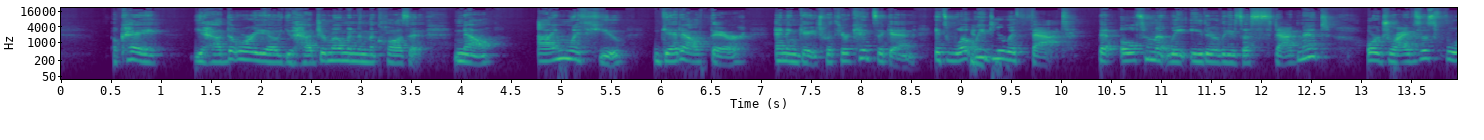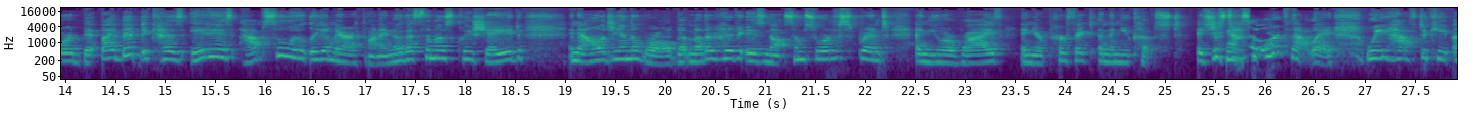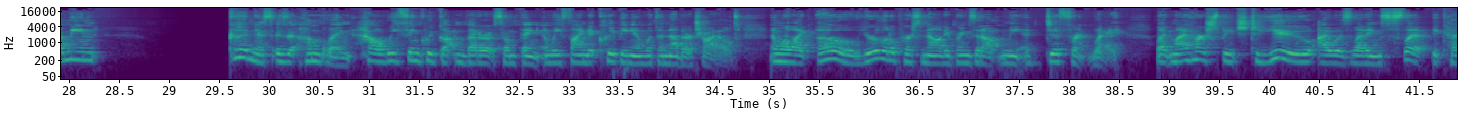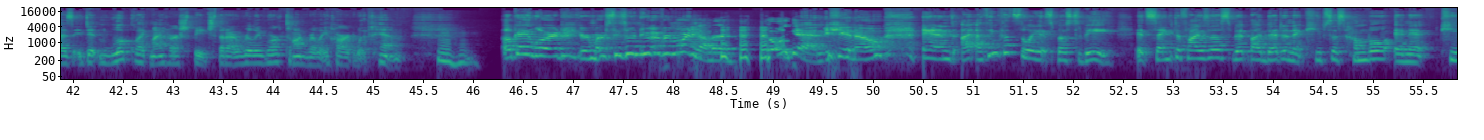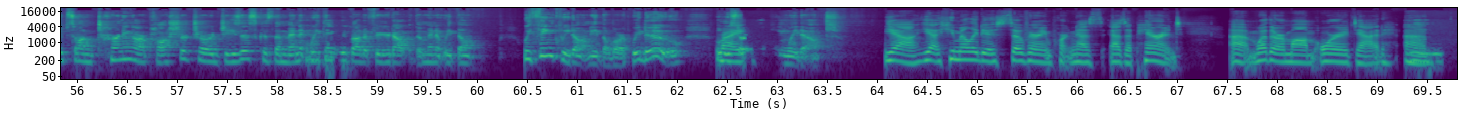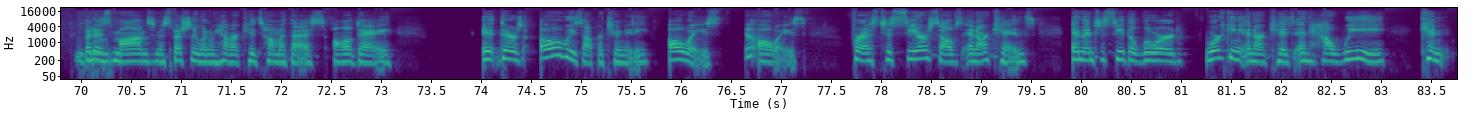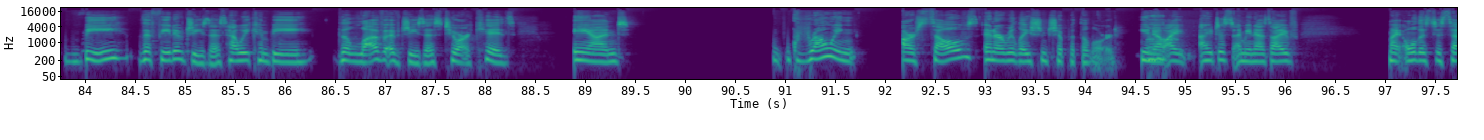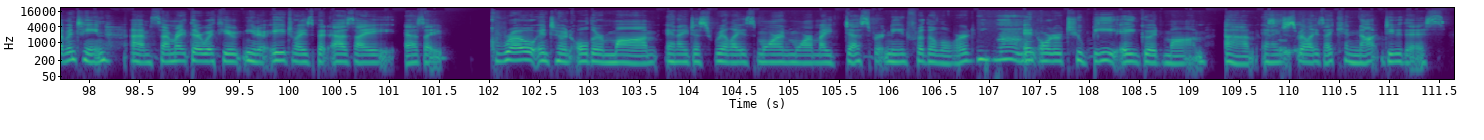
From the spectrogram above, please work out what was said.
"Okay, you had the Oreo. You had your moment in the closet. Now." I'm with you. Get out there and engage with your kids again. It's what yeah. we do with that that ultimately either leaves us stagnant or drives us forward bit by bit because it is absolutely a marathon. I know that's the most cliched analogy in the world, but motherhood is not some sort of sprint and you arrive and you're perfect and then you coast. It just yeah. doesn't work that way. We have to keep, I mean, goodness, is it humbling how we think we've gotten better at something and we find it creeping in with another child. And we're like, oh, your little personality brings it out in me a different way. Like my harsh speech to you, I was letting slip because it didn't look like my harsh speech that I really worked on really hard with him. Mm-hmm okay, Lord, your mercies are new every morning. I'm going to go again, you know? And I, I, think that's the way it's supposed to be. It sanctifies us bit by bit and it keeps us humble and it keeps on turning our posture toward Jesus because the minute we think we've got it figured out, the minute we don't, we think we don't need the Lord. We do, but right. we start thinking we don't. Yeah, yeah. Humility is so very important as as a parent, um, whether a mom or a dad. Um, mm-hmm. But as moms, and especially when we have our kids home with us all day, it, there's always opportunity, always, yeah. always for us to see ourselves in our kids and then to see the Lord working in our kids and how we can be the feet of Jesus, how we can be the love of Jesus to our kids and growing ourselves and our relationship with the Lord. You know, mm-hmm. I I just I mean as I've my oldest is 17, um, so I'm right there with you, you know, age wise. But as I as I grow into an older mom and I just realized more and more my desperate need for the Lord mm-hmm. in order to be a good mom. Um, and Absolutely. I just realized I cannot do this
